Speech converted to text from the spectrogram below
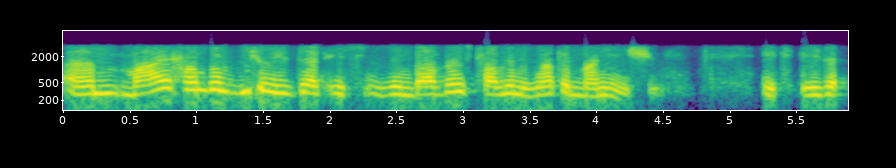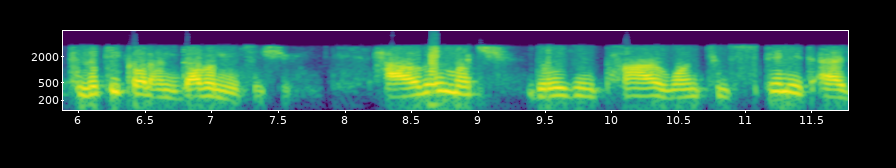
Um, my humble view is that Zimbabwe's problem is not a money issue. It is a political and governance issue. However much those in power want to spin it as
